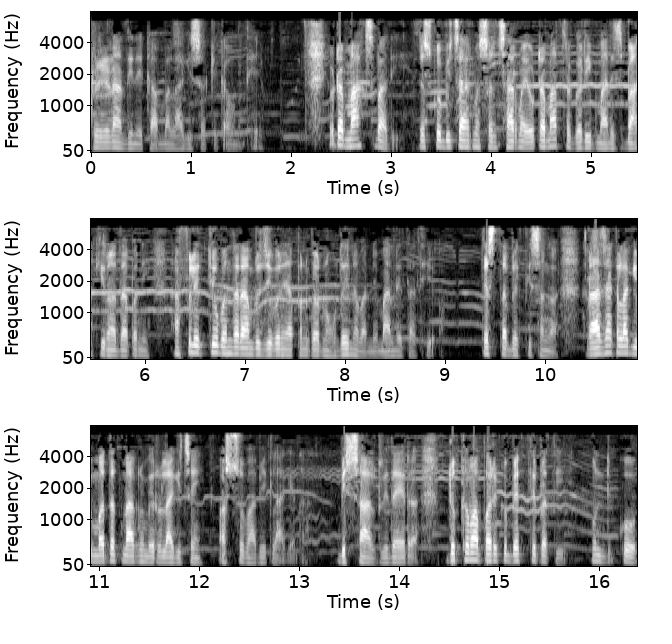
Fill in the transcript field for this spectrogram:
प्रेरणा दिने काममा लागिसकेका हुन्थे। एउटा मार्क्सवादी जसको विचारमा संसारमा एउटा मात्र गरिब मानिस बाँकी रहँदा पनि आफूले त्योभन्दा राम्रो जीवनयापन गर्नु हुँदैन भन्ने मान्यता थियो। त्यस्ता व्यक्तिसँग राजाका लागि मद्दत माग्नु मेरो लागि चाहिँ अस्वाभाविक लागेन। विशाल हृदय र दुःखमा परेको व्यक्तिप्रति उनको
